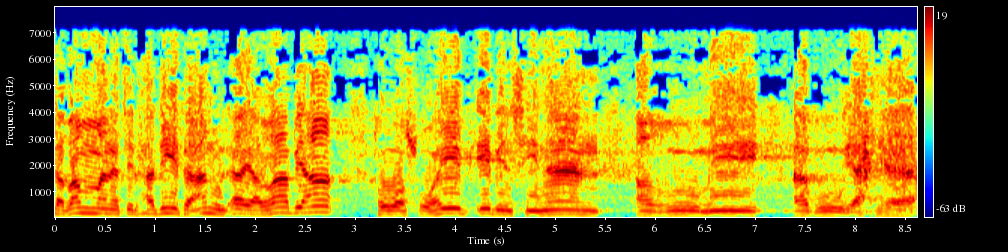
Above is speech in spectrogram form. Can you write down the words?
تضمنت الحديث عنه الآية الرابعة هو صهيب ابن سنان الرومي أبو يحيى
